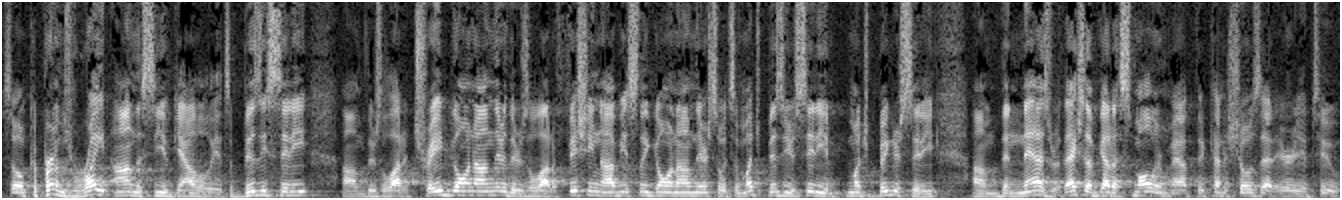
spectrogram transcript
So Capernaum's right on the Sea of Galilee. It's a busy city. Um, there's a lot of trade going on there. There's a lot of fishing, obviously, going on there. So it's a much busier city and much bigger city um, than Nazareth. Actually, I've got a smaller map that kind of shows that area too.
